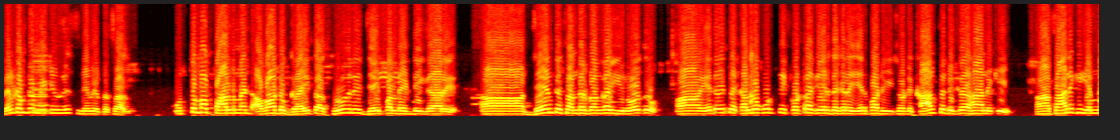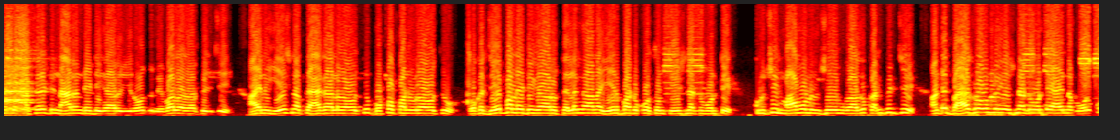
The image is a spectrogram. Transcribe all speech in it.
వెల్కమ్ టు మీటివ్ న్యూస్ నేమే ప్రసాద్. ఉత్తమ పార్లమెంట్ అవార్డు గ్రహీత సూదిని జైపాల్ రెడ్డి గారి ఆ జయంతి సందర్భంగా ఈ రోజు ఆ ఏదైతే కల్వకుర్తి కొట్రగేరు దగ్గర ఏర్పాటు చేసిన కాంస్య విగ్రహానికి ఆ స్థానిక ఎమ్మెల్యే కసిరెడ్డి నారాయణ రెడ్డి గారు ఈ రోజు నివాళులు అర్పించి ఆయన చేసిన త్యాగాలు కావచ్చు గొప్ప పనులు కావచ్చు ఒక జైపాల్ రెడ్డి గారు తెలంగాణ ఏర్పాటు కోసం చేసినటువంటి కృషి మామూలు విషయం కాదు కనిపించి అంటే బ్యాక్గ్రౌండ్లో చేసినటువంటి ఆయన వర్క్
